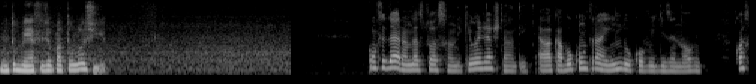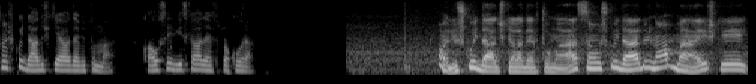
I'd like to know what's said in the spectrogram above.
muito bem a fisiopatologia. Considerando a situação de que uma gestante ela acabou contraindo o Covid-19, quais são os cuidados que ela deve tomar? Qual o serviço que ela deve procurar? Olha, os cuidados que ela deve tomar são os cuidados normais que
